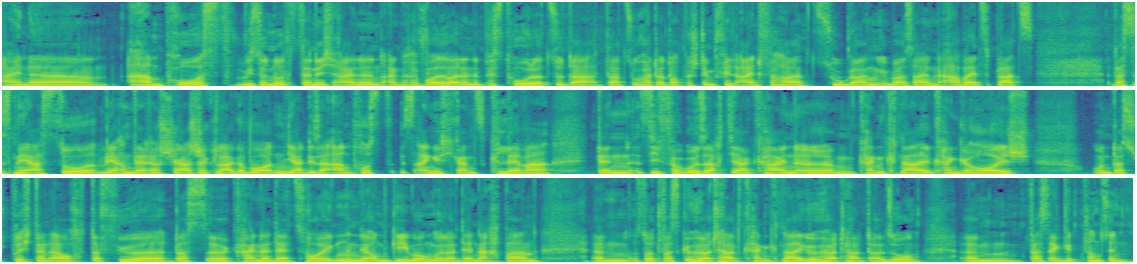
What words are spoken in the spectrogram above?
eine Armbrust. Wieso nutzt er nicht einen, einen Revolver oder eine Pistole? Zu, da, dazu hat er doch bestimmt viel einfacher Zugang über seinen Arbeitsplatz. Das ist mir erst so während der Recherche klar geworden. Ja, diese Armbrust ist eigentlich ganz clever, denn sie verursacht ja keinen äh, kein Knall, kein Geräusch. Und das spricht dann auch dafür, dass äh, keiner der Zeugen in der Umgebung oder der Nachbarn ähm, so etwas gehört hat, keinen Knall gehört hat. Also ähm, das ergibt schon Sinn.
